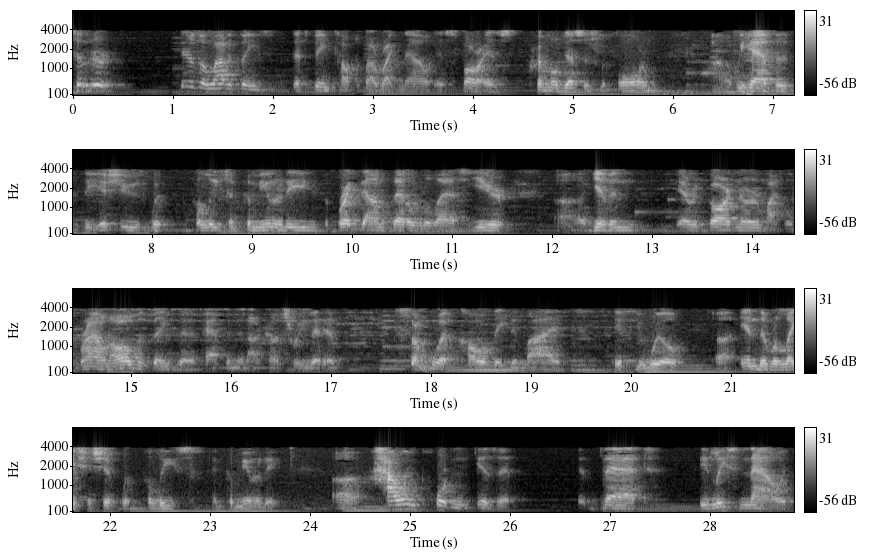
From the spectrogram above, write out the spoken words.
Senator, there's a lot of things that's being talked about right now as far as criminal justice reform. Uh, we have the, the issues with police and community, the breakdown of that over the last year, uh, given Eric Gardner, Michael Brown, all the things that have happened in our country that have somewhat caused a divide, if you will, uh, in the relationship with police and community. Uh, how important is it that, at least now,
